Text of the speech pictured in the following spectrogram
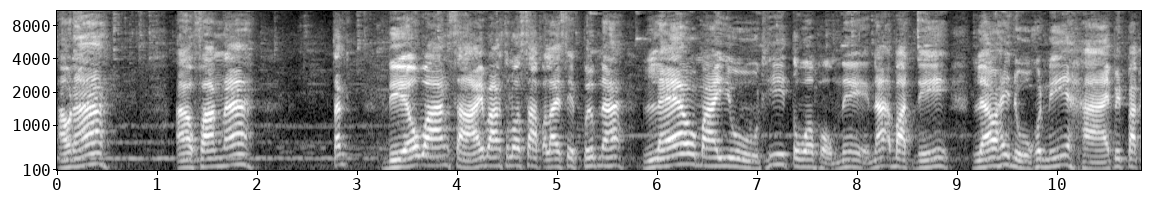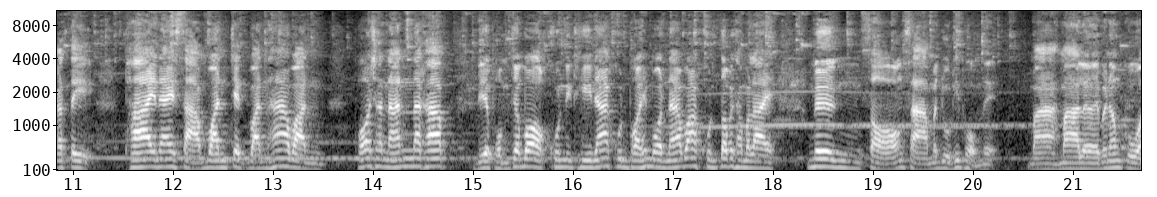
เอานะ เอาฟังนะตั้งเดี๋ยววางสายวางโทรศัพท์อะไรเสร็จปุ๊บนะ แล้วมาอยู่ที่ตัวผมนี่ณบัดนี้ แล้วให้หนูคนนี้หายเป็นปกติ ภายใน 3 วัน 7 วัน 5 วัน เพราะฉะนั้นนะครับ เดี๋ยวผมจะบอกคุณอีกทีนะ คุณพอให้หมดนะว่าคุณต้องไปทำอะไร1 2 3มาอยู่ที่ผมเนี่ยมามาเลยไม่ต้องกลัว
